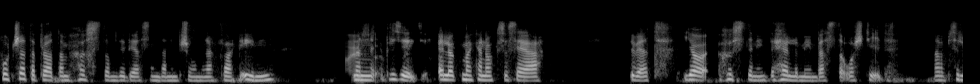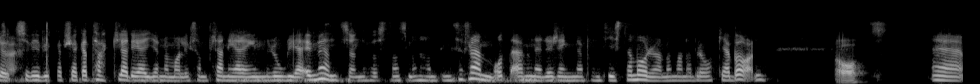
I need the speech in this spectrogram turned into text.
fortsätta prata om höst om det är det som den personen har fört in. Men precis, eller man kan också säga, du vet, ja, hösten är inte heller min bästa årstid. Absolut, Nej. så vi brukar försöka tackla det genom att liksom planera in roliga events under hösten som man har någonting att se fram emot, även när det regnar på en tisdag morgon och man har bråkiga barn. Ja. Eh,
